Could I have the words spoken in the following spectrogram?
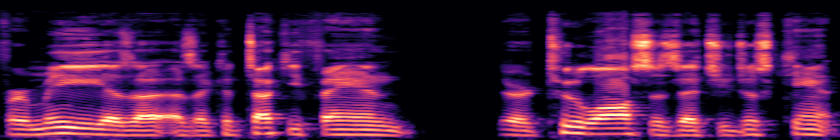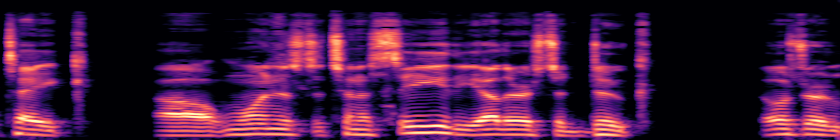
for me, as a, as a Kentucky fan, there are two losses that you just can't take. Uh, one is to Tennessee, the other is to Duke. Those are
